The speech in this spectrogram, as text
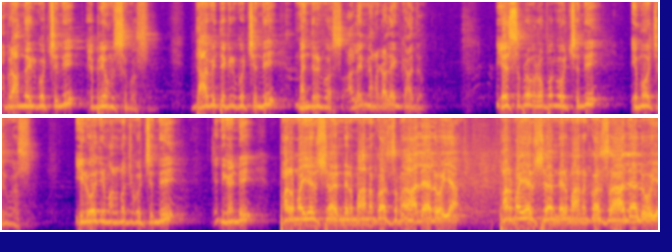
అబ్రాహం దగ్గరికి వచ్చింది ఎబ్రిహంసం కోసం దావి దగ్గరికి వచ్చింది మందిరం కోసం. అలా మెనగాళ్ళేం కాదు. యేసుప్రభు రూపంగా వచ్చింది ఎమోషన్ కోసం. ఈరోజు మన మధ్యకు వచ్చింది ఎందుకండి పరమయర్ష నిర్మాణం కోసం హాలేలోయ పరమయర్ష నిర్మాణం కోసం హాలేలోయ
